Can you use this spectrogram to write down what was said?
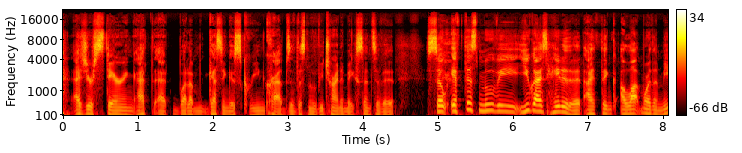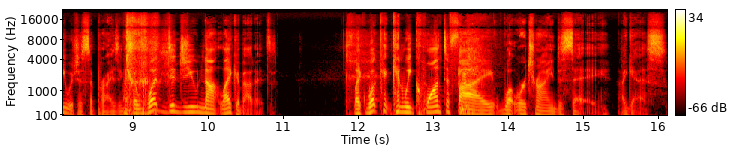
as you're staring at at what I'm guessing is screen crabs of this movie, trying to make sense of it. So if this movie, you guys hated it, I think a lot more than me, which is surprising. So what did you not like about it? Like, what can, can we quantify what we're trying to say? I guess.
